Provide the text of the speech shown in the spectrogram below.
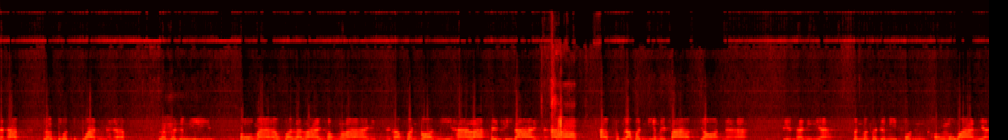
นะครับ เราตรวจทุกวันนะครับ แล้วก็จะมีโผล่มาวันละลายสองลายนะครับ วันก่อนมีห้าลายได้สี่ลายนะคครับรับ ครับสำหรับวันนี้ยังไม่ทราบยอดนะฮะเรียนท่านอย่างเงี้ย มันมันก็จะมีผลของเมื่อวานเนี้ย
